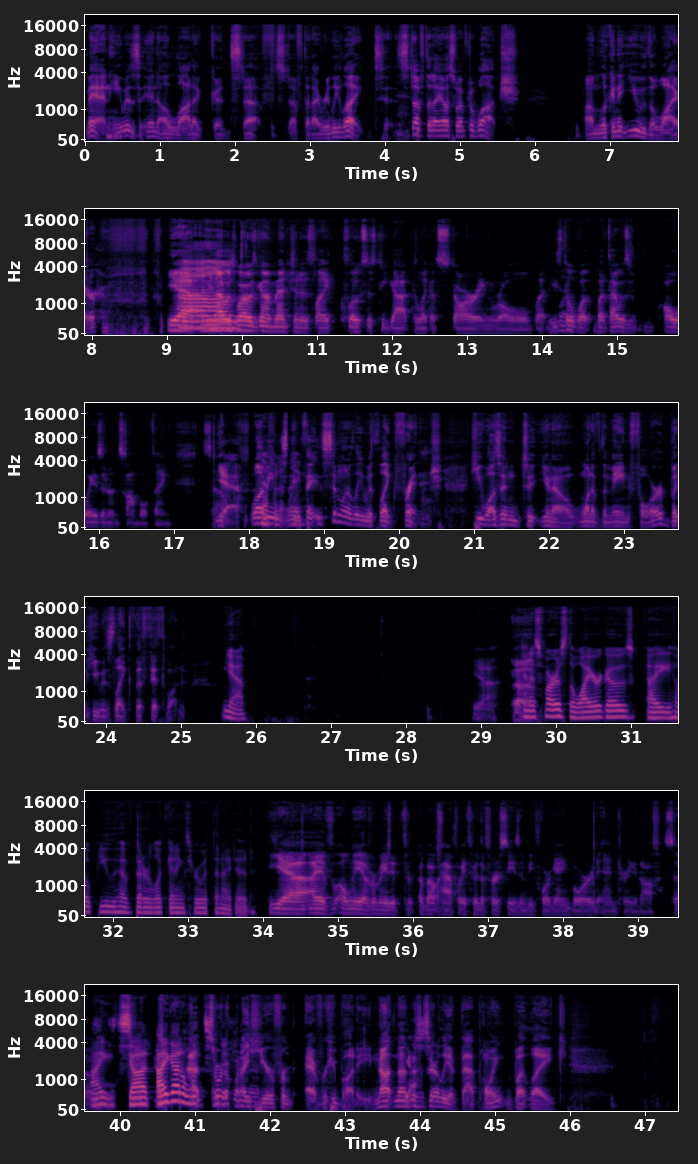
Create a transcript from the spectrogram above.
man, he was in a lot of good stuff, stuff that I really liked, stuff that I also have to watch. I'm looking at you, The Wire. Yeah, I mean, that was Um, what I was going to mention is like closest he got to like a starring role, but he still Well- was, but that was always an ensemble thing. So, Yeah. Well, I mean, same thing. Similarly with like Fringe, he wasn't, you know, one of the main four, but he was like the fifth one. Yeah. Yeah, and Uh, as far as the wire goes, I hope you have better luck getting through it than I did. yeah. I've only ever made it thr about halfway through the first season before getting bored and turning it off. So, I got, that- I got a little. that's sort of what I hear from everybody. Not not Yeah. necessarily at that point, but like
